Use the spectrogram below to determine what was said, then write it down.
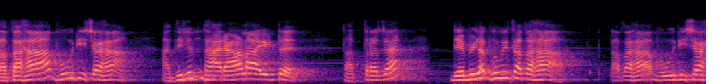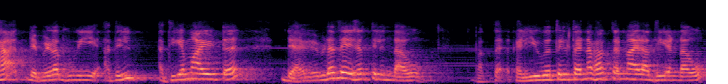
തതഹ ഭൂരിശ അതിലും ധാരാളമായിട്ട് തത്രച രമിളഭുവി തഥ തഥ ഭൂരിശ രമിളഭുവി. അതിൽ അധികമായിട്ട് ദ്രവിഡ ദേശത്തിലുണ്ടാവും. ഭക്ത കലിയുഗത്തിൽ തന്നെ ഭക്തന്മാർ അധികം ഉണ്ടാവും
